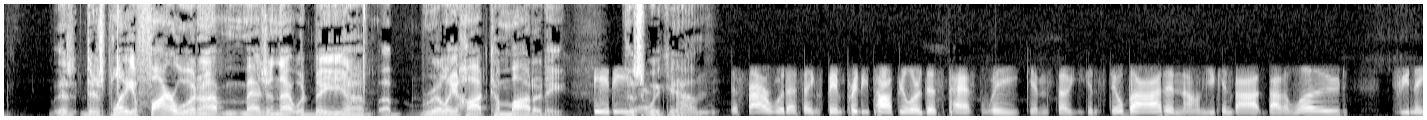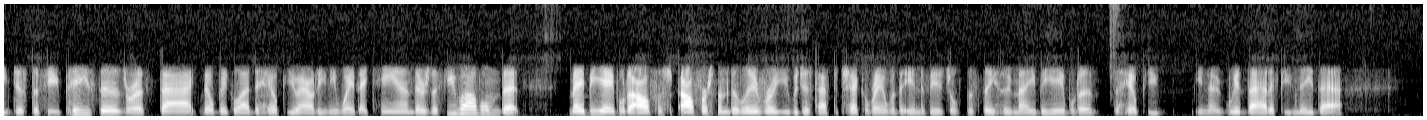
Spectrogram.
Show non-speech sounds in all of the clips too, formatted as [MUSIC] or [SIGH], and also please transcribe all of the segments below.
there's, there's plenty of firewood, and I imagine that would be a, a really hot commodity. It is This weekend. Um, the firewood, I think, has been pretty popular this past week, and so you can still buy it, and um, you can buy it by the load. If you need just a few pieces or a stack, they'll be glad to help you out any way they can. There's a few of them that may be able to offer offer some delivery. You would just have to check around with the individuals to see who may be able to to help you, you know, with that if you need that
